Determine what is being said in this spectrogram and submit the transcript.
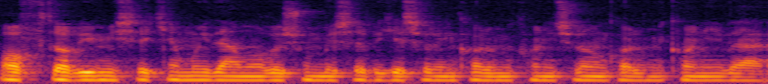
آفتابی میشه که موی دماغشون بشه بگه چرا این کارو می‌کنی چرا اون کارو می‌کنی و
